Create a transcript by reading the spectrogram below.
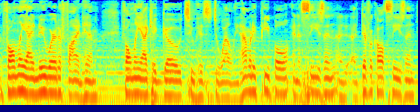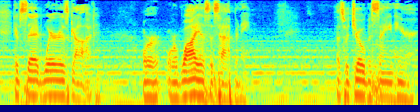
If only I knew where to find him. If only I could go to his dwelling. How many people in a season, a, a, difficult season, have said, Where is God? Or, or why is this happening? That's what Job is saying here.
